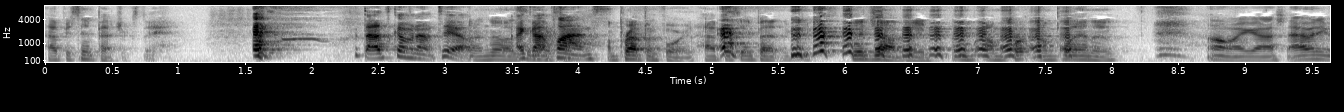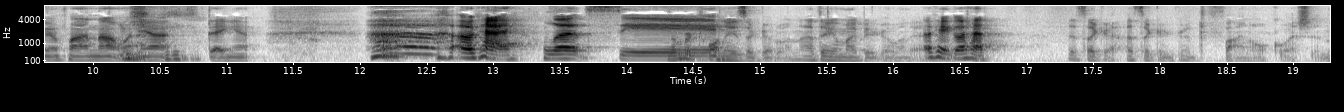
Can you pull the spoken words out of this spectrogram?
Happy St. Patrick's Day. That's coming up too. I know. I got next one. plans. I'm prepping for it. Happy St. Patrick's. Good job, babe. I'm, I'm, pr- I'm planning. Oh my gosh, I haven't even planned that one yet. Dang it. okay, let's see. Number twenty is a good one. I think it might be a good one. Okay, go ahead. That's like a that's like a good final question.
